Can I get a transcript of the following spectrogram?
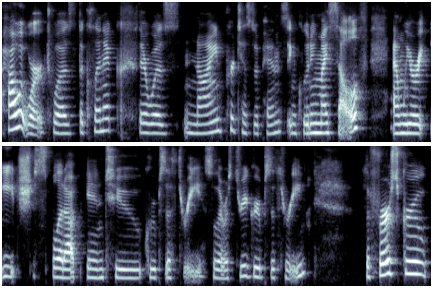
how it worked was the clinic there was nine participants including myself and we were each split up into groups of three. So there was three groups of three. The first group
